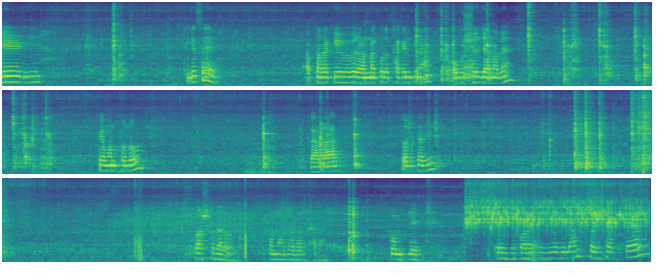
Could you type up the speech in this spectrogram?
রেডি ঠিক আছে? আপনারা কীভাবে রান্না করে থাকেন কি না অবশ্যই জানাবেন। কেমন হলো? কালার তরকারি? অসাধারণ। একটা মজাদার খাবার। কমপ্লিট এই যে কড়াইতে দিয়ে দিলাম সরিষার তেল।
